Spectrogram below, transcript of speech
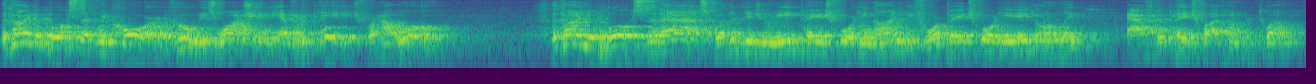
The kind of books that record who is watching every page for how long. The kind of books that ask whether did you read page 49 before page 48 or only after page 512.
